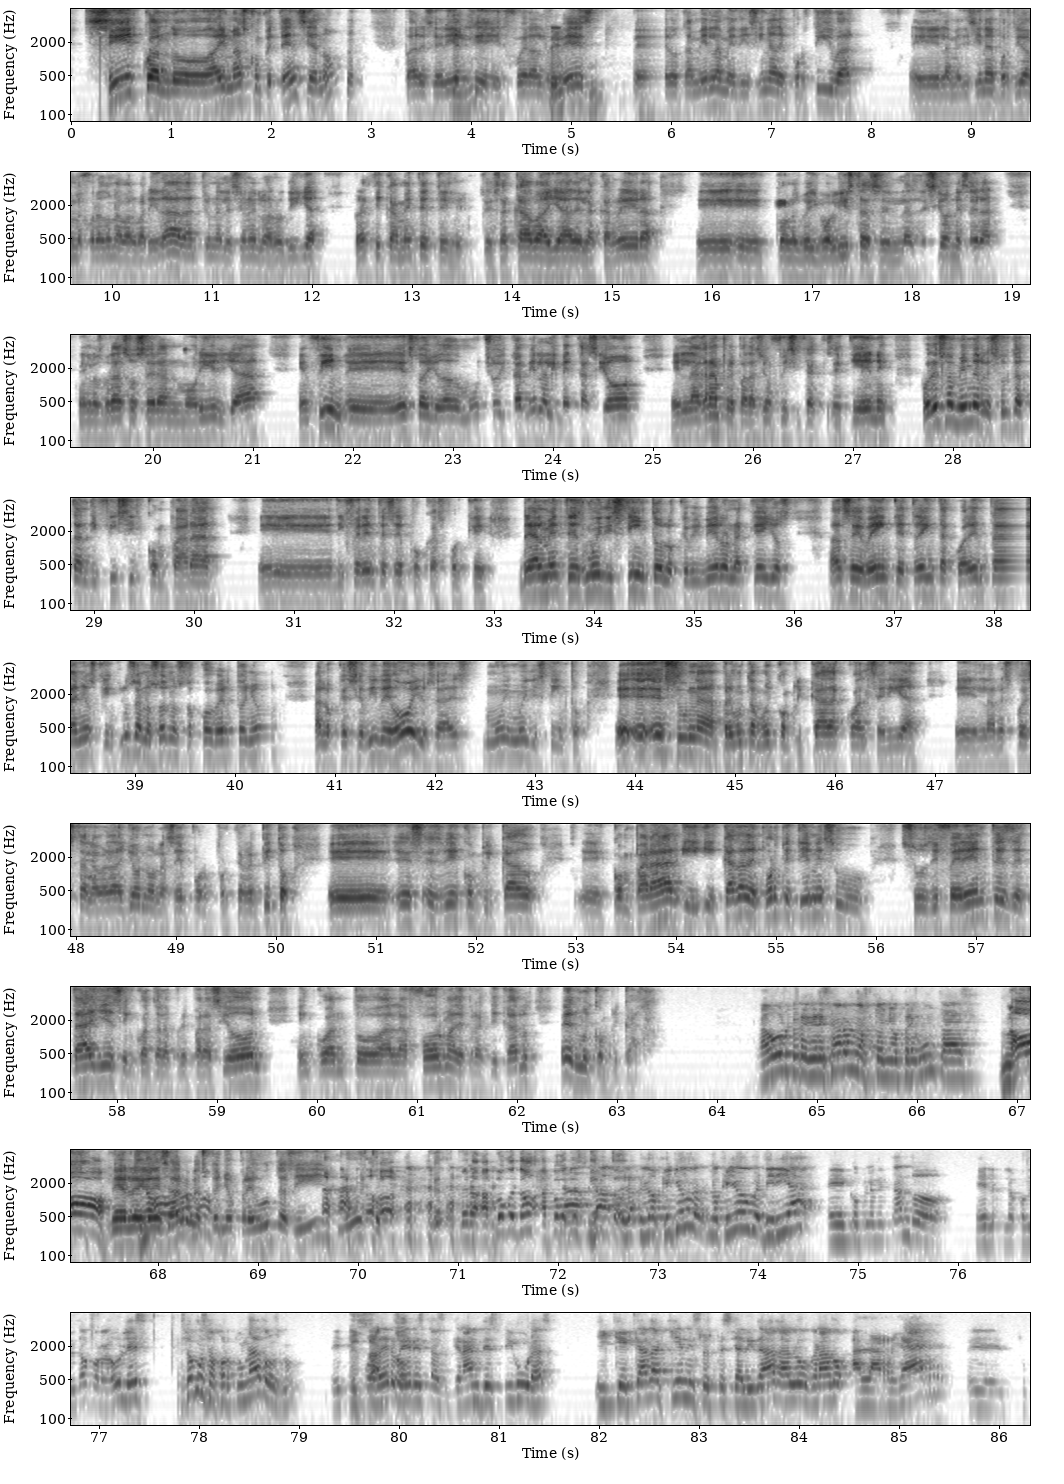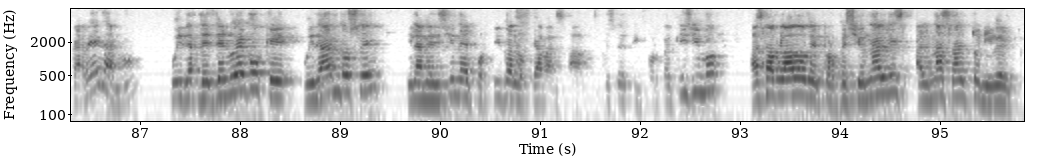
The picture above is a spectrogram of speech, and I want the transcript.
Sí, cuando hay más competencia, ¿no? Parecería que fuera al revés, pero también la medicina deportiva, eh, la medicina deportiva ha mejorado una barbaridad. Ante una lesión en la rodilla, prácticamente te, te sacaba ya de la carrera. Eh, eh, con los beisbolistas las lesiones eran en los brazos eran morir ya. En fin, eh, esto ha ayudado mucho y también la alimentación, eh, la gran preparación física que se tiene. Por eso a mí me resulta tan difícil comparar eh, diferentes épocas, porque realmente es muy distinto lo que vivieron aquellos hace 20, 30, 40 años, que incluso a nosotros nos tocó ver, Toño, a lo que se vive hoy, o sea, es muy, muy distinto. es una pregunta muy complicada, ¿cuál sería eh, la respuesta, la verdad, yo no la sé por, porque, repito, eh, es, bien complicado eh, comparar y, cada deporte tiene su, sus diferentes detalles en cuanto a la preparación, en cuanto a la forma de practicarlos. Es muy complicado. Raúl, regresaron las Toño Preguntas. No, me regresaron las Toño Preguntas, sí. pero ¿a poco no? ¿A poco no, es cierto? lo, que yo, lo que yo diría, complementando lo comentado por Raúl, es que somos afortunados, ¿no? En, poder ver estas grandes figuras y que cada quien en su especialidad ha logrado alargar eh, su carrera, ¿no? Cuida, desde luego que cuidándose y la medicina deportiva lo que ha avanzado. Eso es importantísimo. Has hablado de profesionales al más alto nivel.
